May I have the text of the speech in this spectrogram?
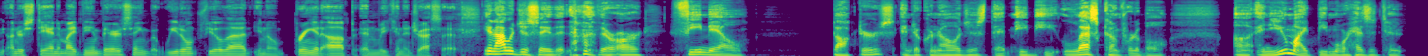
we understand it might be embarrassing, but we don't feel that. You know, bring it up and we can address it. And I would just say that there are female doctors, endocrinologists that may be less comfortable, uh, and you might be more hesitant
